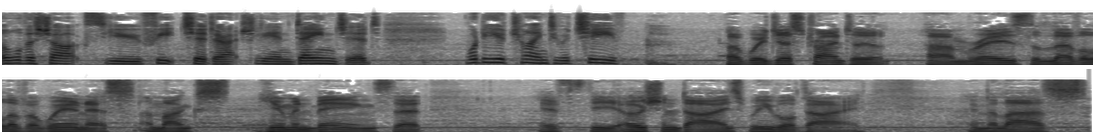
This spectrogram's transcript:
all the sharks you featured are actually endangered. What are you trying to achieve? But we're just trying to um, raise the level of awareness amongst human beings that if the ocean dies, we will die. In the last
